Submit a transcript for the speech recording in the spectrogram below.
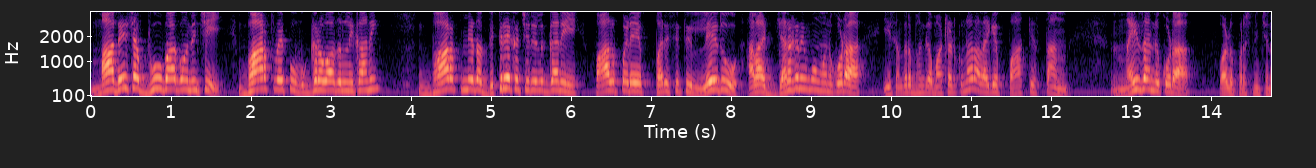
మా దేశ భూభాగం నుంచి భారత్ వైపు ఉగ్రవాదుల్ని కానీ భారత్ మీద వ్యతిరేక చర్యలకు కానీ పాల్పడే పరిస్థితి లేదు. అలా జరగనివ్వమని కూడా ఈ సందర్భంగా మాట్లాడుకున్నారు. అలాగే పాకిస్తాన్ నైజాన్ని కూడా వాళ్ళు ప్రశ్నించిన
